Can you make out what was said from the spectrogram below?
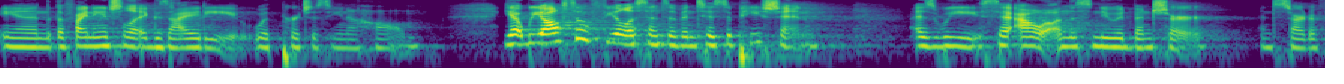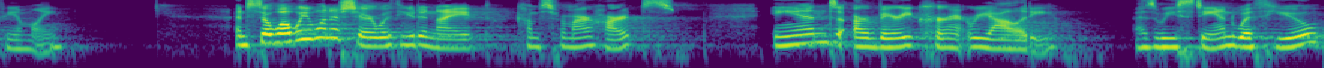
and the financial anxiety with purchasing a home. Yet we also feel a sense of anticipation as we set out on this new adventure and start a family. And so, what we want to share with you tonight comes from our hearts and our very current reality as we stand with you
